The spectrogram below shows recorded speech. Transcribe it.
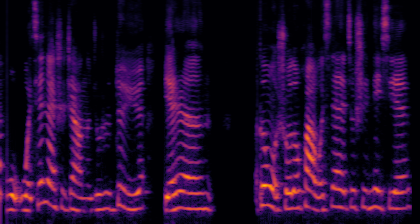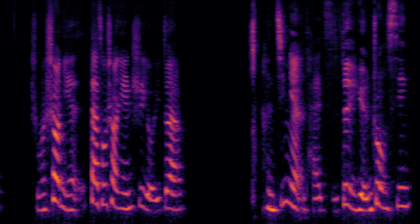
我我现在是这样的，就是对于别人跟我说的话，我现在就是那些什么少年大宋少年志有一段。很经典的台词，对袁仲兴，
